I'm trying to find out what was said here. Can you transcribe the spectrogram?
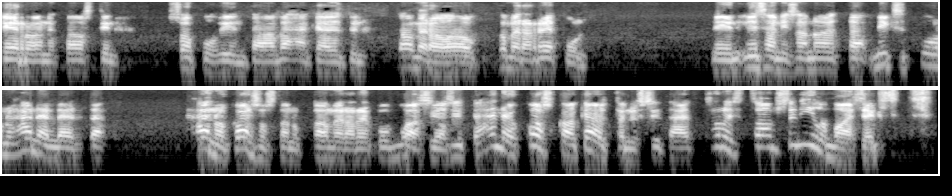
kerroin, että ostin sopuhintaan vähän käytetyn kamerarepun. Niin isäni sanoi, että miksi et puhunut hänelle, että hän on kanssa ostanut kamerarepun vuosia sitten. Hän ei ole koskaan käyttänyt sitä, että sä olisit saanut sen ilmaiseksi.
